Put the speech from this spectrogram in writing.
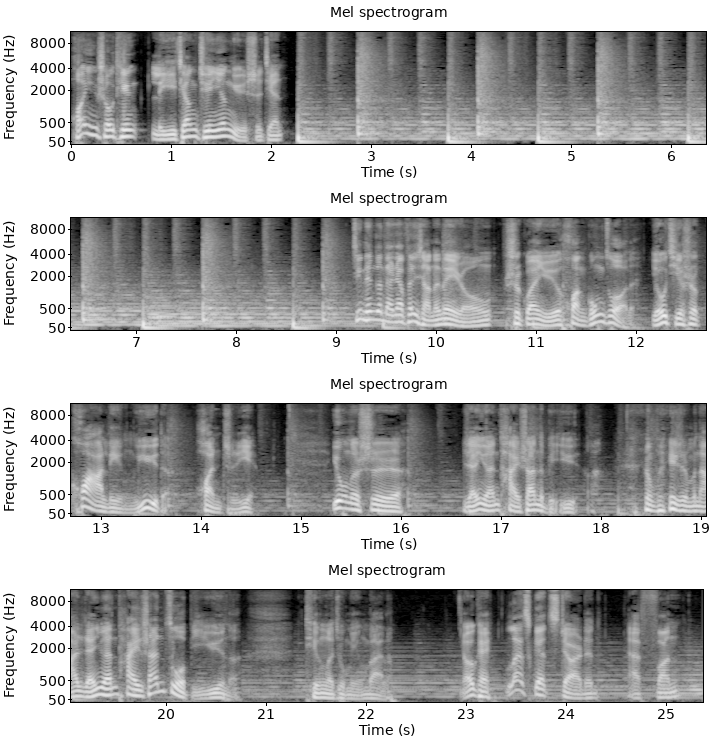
欢迎收听李将军英语时间。今天跟大家分享的内容是关于换工作的，尤其是跨领域的换职业，用的是人猿泰山的比喻啊。为什么拿人猿泰山做比喻呢？听了就明白了。OK，let's get started. Have fun.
